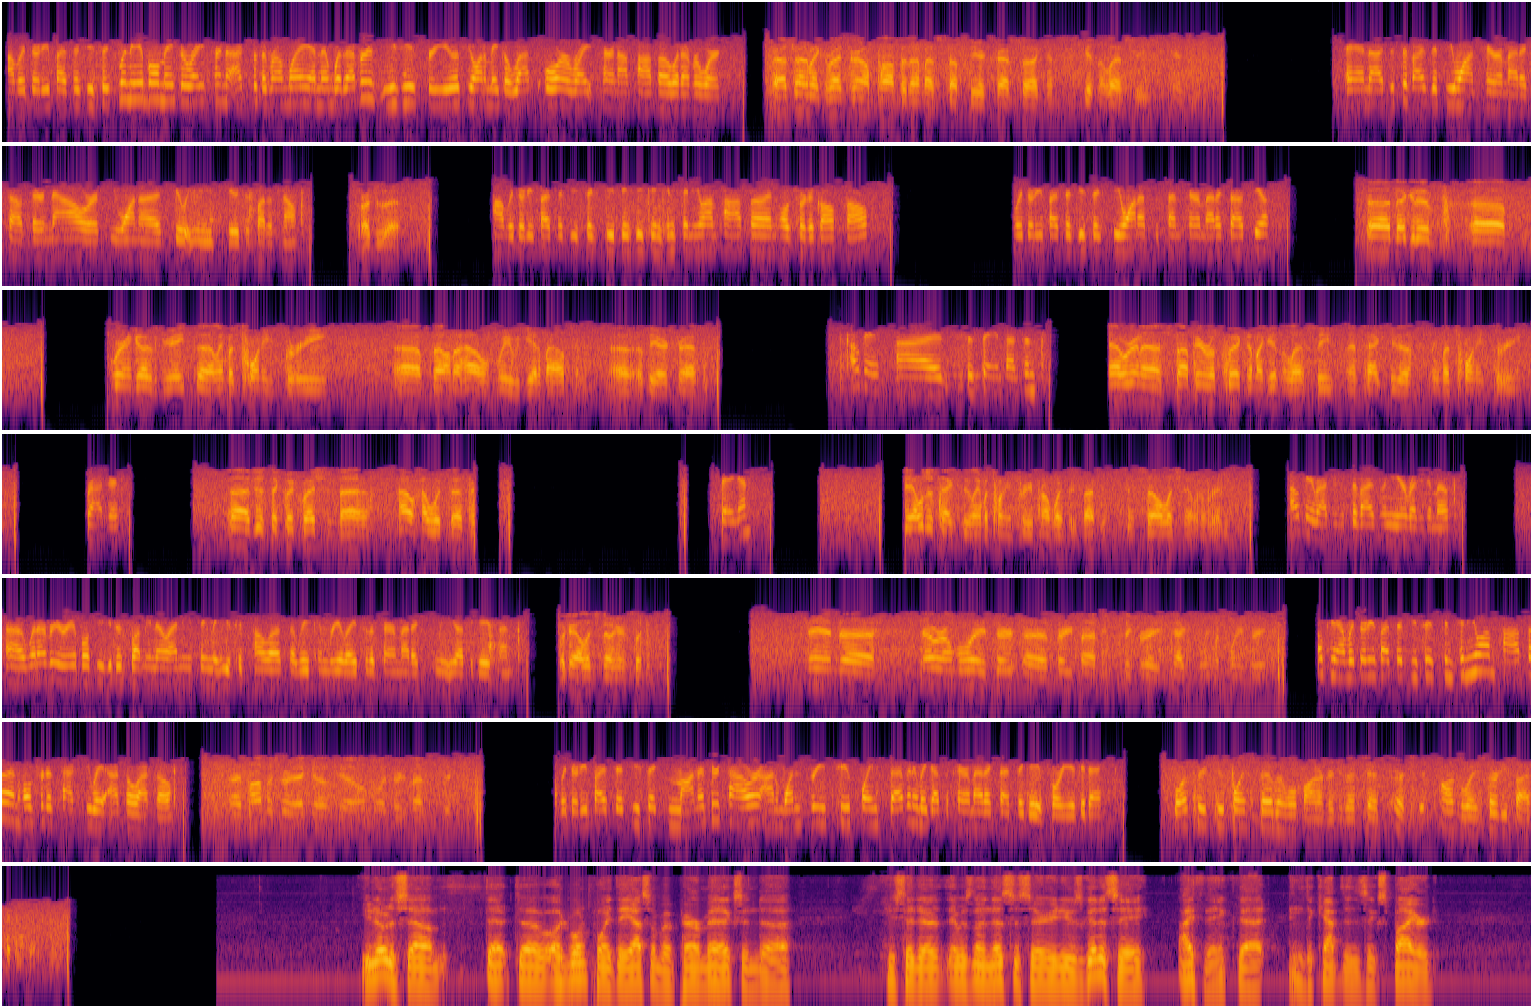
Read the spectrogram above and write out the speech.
Envoy 3556, when able, make a right turn to exit the runway, and then whatever is easiest for you, if you want to make a left or a right turn on Papa, whatever works. I'm trying to make a right turn on Papa, then I'm going to stop the aircraft so I can get in the left seat. And uh, just advise if you want paramedics out there now, or if you want to do what you need to do, just let us know. Roger that. Envoy 3556, do you think you can continue on Papa and hold short of Golf Golf? Envoy 3556, do you want us to send paramedics out to you? Uh, negative. Um, we're going to go to the gate, uh, Lima 23. Uh, but I don't know how we would get them out uh, of the aircraft. Okay, uh, just stay in tension. Yeah, we're going to stop here real quick. I'm going to get in the left seat and then taxi to Lima 23. Roger. Uh, just a quick question. Uh, how, how would the Say again? Yeah, we'll just taxi to Lima 23, probably 3556, so I'll let you know when we're ready. Okay, Roger. Just advise when you're ready to move. Uh, whenever you're able, if you could just let me know anything that you could tell us that we can relay to the paramedics to meet you at the gate then. Okay, I'll let you know here in a second. And, uh, now we're Envoy, thir- uh, 3556 ready, taxi Lima 23. Okay, Envoy 3556, continue on Papa and hold for the taxiway Echo Echo. Alright, Papa short echo, yeah, Envoy 3556. Envoy 3556, monitor tower on 132.7, and we got the paramedics at the gate for you. Good day. 132.7 will monitor that's or envoy 3556. You notice um, that uh, at one point they asked him about paramedics, and uh, he said uh, it was unnecessary, and he was going to say, I think, that the captain's expired.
